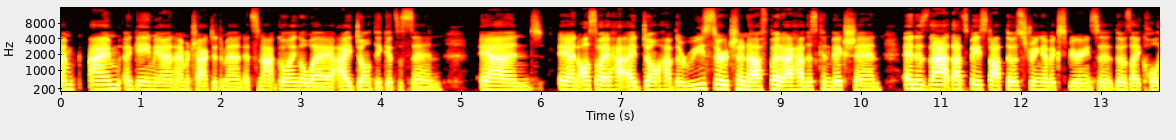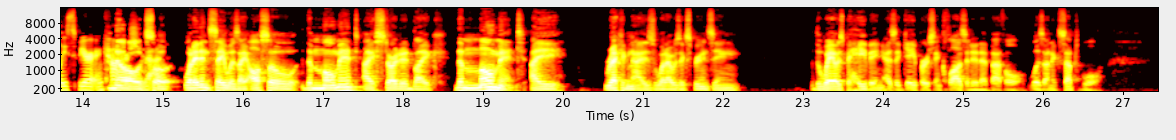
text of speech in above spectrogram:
I'm I'm a gay man. I'm attracted to men. It's not going away. I don't think it's a sin." And and also I ha- I don't have the research enough, but I have this conviction. And is that that's based off those string of experiences, those like Holy Spirit encounters? No, had? so what I didn't say was I also the moment I started like the moment I recognized what I was experiencing, the way I was behaving as a gay person closeted at Bethel was unacceptable.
